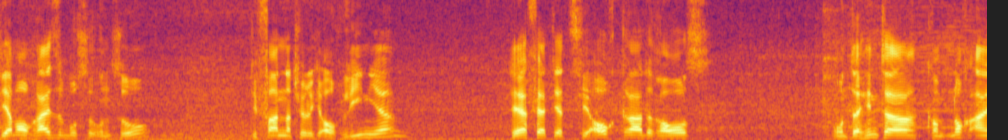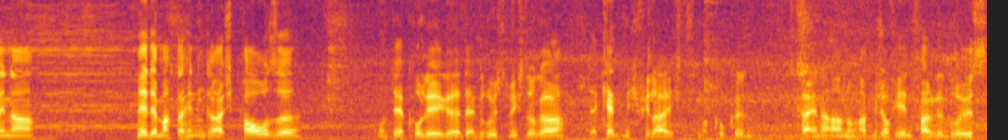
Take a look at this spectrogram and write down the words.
Die haben auch Reisebusse und so. Die fahren natürlich auch Linie. Der fährt jetzt hier auch gerade raus. Und dahinter kommt noch einer. Ne, der macht da hinten gleich Pause. Und der Kollege, der grüßt mich sogar. Der kennt mich vielleicht. Mal gucken. Keine Ahnung. Hat mich auf jeden Fall gegrüßt.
